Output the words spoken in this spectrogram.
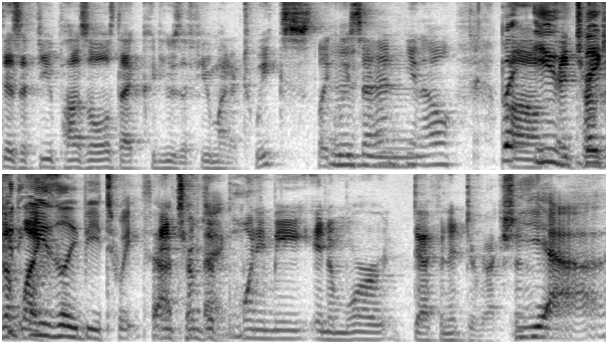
there's a few puzzles that could use a few minor tweaks, like we said, you know. Mm-hmm. But Um, in they terms could of like easily be tweaked. in terms of pointing me in a more definite direction. Yeah.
